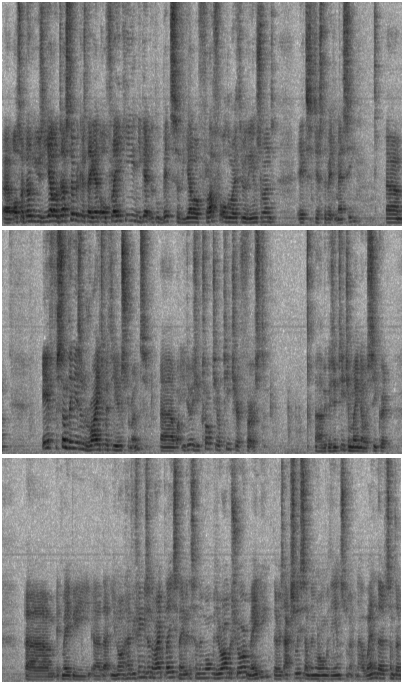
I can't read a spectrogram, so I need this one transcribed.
Uh, also don't use a yellow duster because they get all flaky and you get little bits of yellow fluff all the way through the instrument. It's just a bit messy. Um, if something isn't right with the instrument, uh, what you do is you talk to your teacher first uh, because your teacher may know a secret. Um, it may be uh, that you don't have your fingers in the right place, maybe there's something wrong with your embouchure, maybe there is actually something wrong with the instrument. Now when there's something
